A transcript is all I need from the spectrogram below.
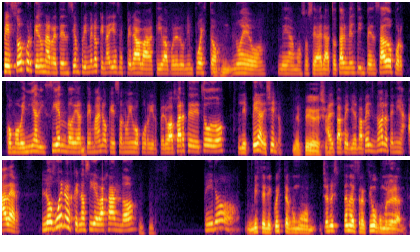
Pesó porque era una retención, primero que nadie se esperaba que iba a poner un impuesto nuevo, digamos. O sea, era totalmente impensado por como venía diciendo de antemano que eso no iba a ocurrir. Pero aparte de todo, le pega de lleno. Le pega de lleno. al papel y el papel no lo tenía. A ver, lo bueno es que no sigue bajando, pero viste, le cuesta como, ya no es tan atractivo como lo era antes.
